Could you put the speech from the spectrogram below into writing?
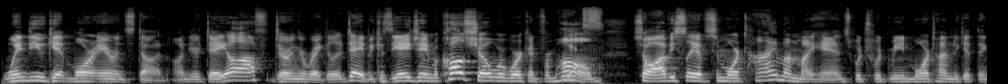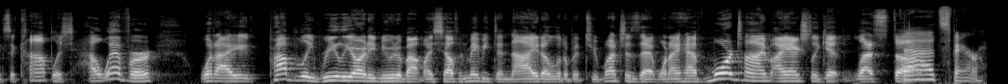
When do you get more errands done? On your day off, during a regular day? Because the AJ and McCall show, we're working from home. Yes. So obviously I have some more time on my hands, which would mean more time to get things accomplished. However, what I probably really already knew about myself and maybe denied a little bit too much is that when I have more time, I actually get less done. That's fair.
